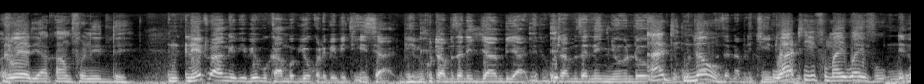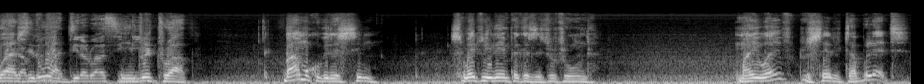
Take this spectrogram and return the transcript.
waliwo eri akanfunidde naye twanga ebyo byobukambo byokola byebitiisa byebikutambuza nejambiya nebikutambuza nenyondo anti no. what if my wife was lured into a trap? Bamukubira essimu simanyi tulina empeke zetutunda my wife to sell tablet.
